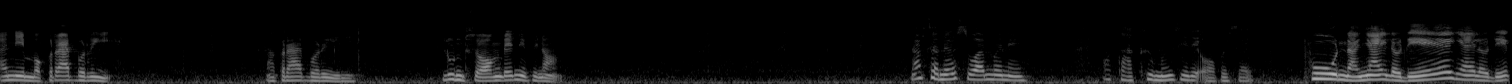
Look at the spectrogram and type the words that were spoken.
อันนี้หมอกราดบุรี มอกราดบรีนี่ รุ่นสองเด้นี่พี่น้องนำเสนอสวนมือนี่อากาศคือมึงสิได้ออกไปใส่พูนน่ะใหญ่แล้วเด้ใหญ่แล้วเด็ก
